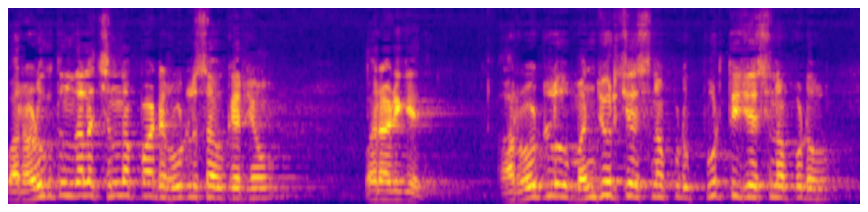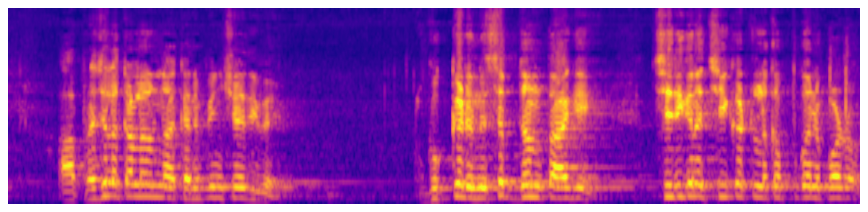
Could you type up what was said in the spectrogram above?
వారు అడుగుతుందల్లా చిన్నపాటి రోడ్ల సౌకర్యం? వారు అడిగేది. ఆ రోడ్లు మంజూరు చేసినప్పుడు పూర్తి చేసినప్పుడు ఆ ప్రజల కళ్ళలో నాకు కనిపించేది ఇవే. గుక్కెడు నిశ్శబ్దం తాగి చిరిగిన చీకట్లు కప్పుకొని పడు-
